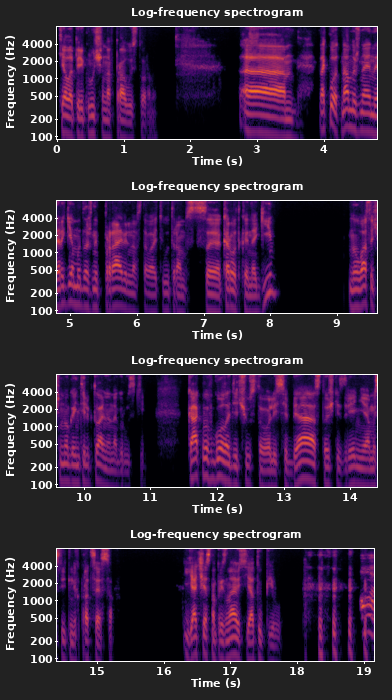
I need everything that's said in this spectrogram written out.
Тело перекручено в правую сторону. А, так вот, нам нужна энергия, мы должны правильно вставать утром с короткой ноги, но у вас очень много интеллектуальной нагрузки. Как вы в голоде чувствовали себя с точки зрения мыслительных процессов? Я, честно признаюсь, я тупил. О,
